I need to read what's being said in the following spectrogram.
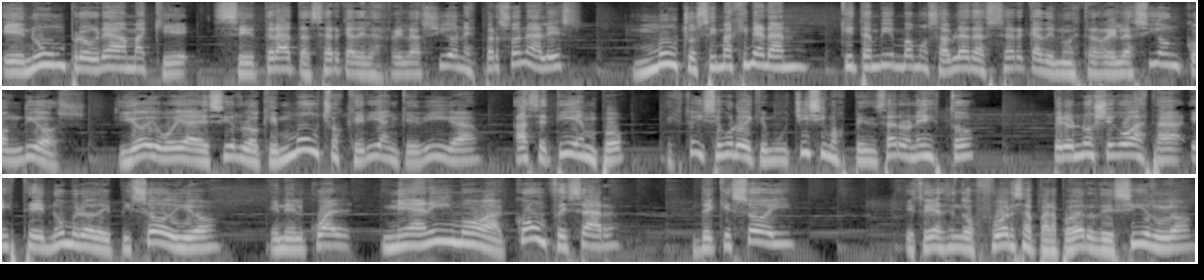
en un programa que se trata acerca de las relaciones personales, muchos se imaginarán que también vamos a hablar acerca de nuestra relación con Dios. Y hoy voy a decir lo que muchos querían que diga hace tiempo, Estoy seguro de que muchísimos pensaron esto, pero no llegó hasta este número de episodio en el cual me animo a confesar de que soy, estoy haciendo fuerza para poder decirlo,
